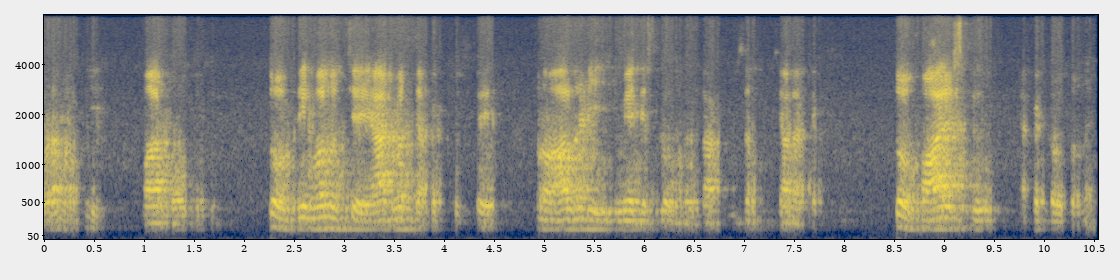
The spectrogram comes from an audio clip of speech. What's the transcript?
కూడా మనకి ఫార్మ్ అవుతుంది సో దీని వల్ల వచ్చే యాడ్వర్స్ ఎఫెక్ట్ చూస్తే మనం ఆల్రెడీ ఇమేజెస్ లో మనం చాలా ఎఫెక్ట్ సో ఫారెస్ట్ ఎఫెక్ట్ అవుతున్నాయి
